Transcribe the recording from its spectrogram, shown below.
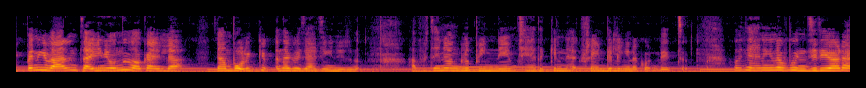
ഇപ്പം എനിക്ക് ബാലൻസ് ആയി ഇനി ഒന്നും നോക്കാനില്ല. ഞാൻ പൊളിക്കും എന്നൊക്കെ വിചാരിച്ചിങ്ങനെ ഇരുന്നു. അപ്പോഴത്തേനും അങ്കിൾ പിന്നെയും ചേതക്കിന്റെ ഫ്രണ്ടിൽ ഇങ്ങനെ കൊണ്ടുവച്ചു. അപ്പോൾ ഞാനിങ്ങനെ പുഞ്ചിരിയോടെ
